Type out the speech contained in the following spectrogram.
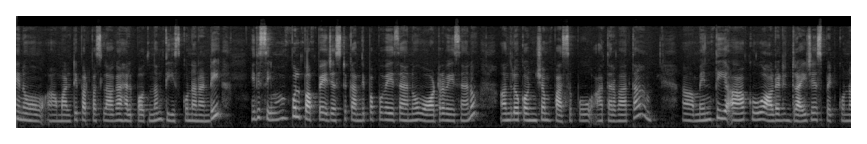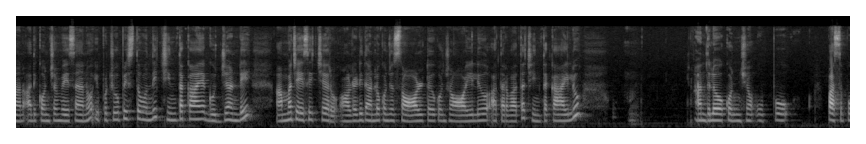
నేను మల్టీపర్పస్ లాగా హెల్ప్ అవుతుందని తీసుకున్నానండి. ఇది సింపుల్ పప్పే. జస్ట్ కందిపప్పు వేశాను వాటర్ వేశాను అందులో కొంచెం పసుపు ఆ తర్వాత మెంతి ఆకు ఆల్రెడీ డ్రై చేసి పెట్టుకున్నాను. అది కొంచెం వేశాను ఇప్పుడు చూపిస్తూ ఉంది చింతకాయ గుజ్జు అండి. అమ్మ చేసి ఇచ్చారు ఆల్రెడీ దాంట్లో కొంచెం సాల్ట్ కొంచెం ఆయిల్ ఆ తర్వాత చింతకాయలు అందులో కొంచెం ఉప్పు పసుపు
